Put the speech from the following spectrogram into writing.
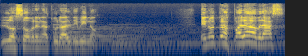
lo sobrenatural divino. En otras palabras,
